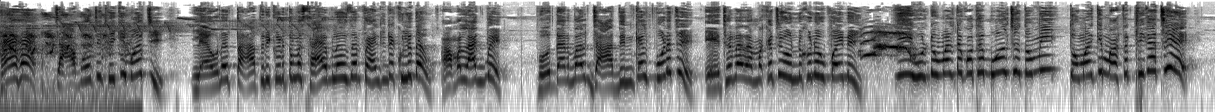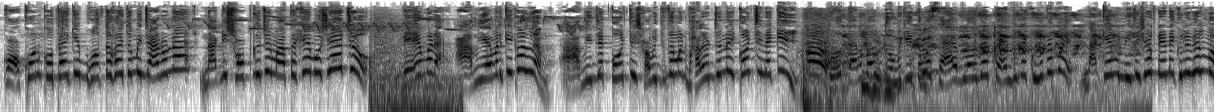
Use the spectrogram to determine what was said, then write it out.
হ্যাঁ হ্যাঁ। যা বলছি ঠিকই বলছি। লেওরা তাড়াতাড়ি করে তোমার স্যার ব্লাউজ আর প্যান্টটা খুলে দাও আমার লাগবে ভোদার মাল যা দিনকাল পড়েছে এছাড়া আর আমার কাছে অন্য কোনো উপায় নেই। কি উল্টো পাল্টা কথা বলছো তুমি? তোমার কি মাথা ঠিক আছে? কখন কোথায় কি বলতে হয় তুমি জানো না? নাকি সবকিছু মাথা খেয়ে বসে আছো? নে মারা আমি আবার কি করলাম? আমি যে করছি সবই তো তোমার ভালোর জন্যই করছি নাকি? ভোদার মাল তুমি কি তোমার ব্লাউজ প্যান্টটা খুলে দেবে? নাকি আমি নিজে সব টেনে খুলে ফেলব?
